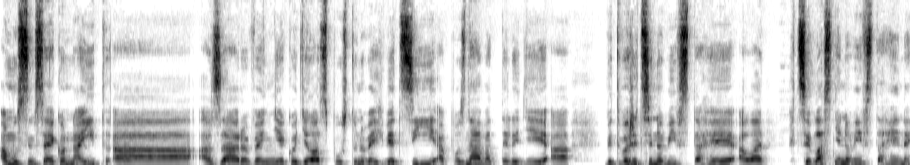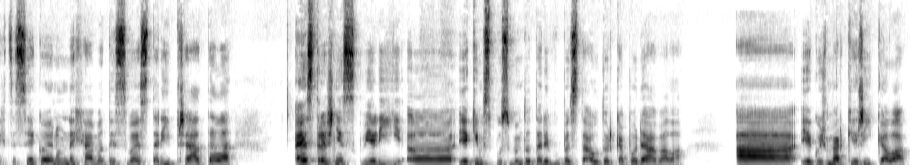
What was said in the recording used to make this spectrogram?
a musím se jako najít a, a zároveň jako dělat spoustu nových věcí a poznávat ty lidi a vytvořit si nové vztahy, ale chci vlastně nové vztahy, nechci si jako jenom nechávat ty svoje starý přátele a je strašně skvělý, uh, jakým způsobem to tady vůbec ta autorka podávala. A jak už Marky říkala,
